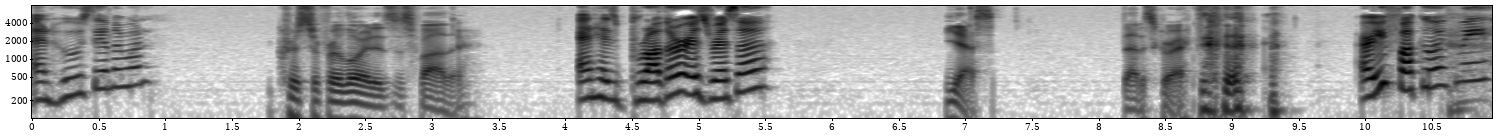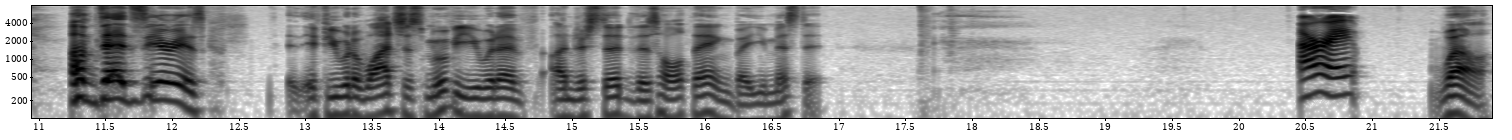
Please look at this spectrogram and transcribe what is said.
and who's the other one? Christopher Lloyd is his father. And his brother is RZA. Yes, that is correct. Are you fucking with me? I'm dead serious. If you would have watched this movie, you would have understood this whole thing, but you missed it. All right. Well,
